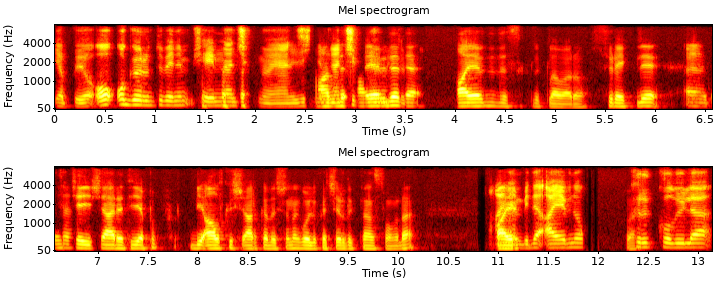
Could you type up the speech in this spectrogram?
yapıyor. O o görüntü benim şeyimden çıkmıyor yani zihnimden çıkmıyor. Ayev'de de Ayev'de de sıklıkla var o. Sürekli evet, şey işareti yapıp bir alkış arkadaşına golü kaçırdıktan sonra. Aynen Ayev... bir de Ayev'in o kırık koluyla,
